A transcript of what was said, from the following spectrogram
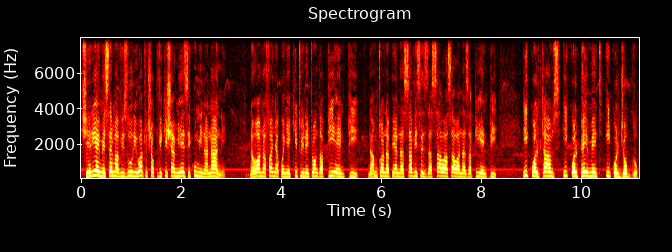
Sheria imesema vizuri watu kisha kufikisha miezi kumi na nane na wanafanya kwenye kitu inaitwanga PNP na mtu anapeana services za sawa sawa na za PNP equal terms, equal payment, equal job group.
